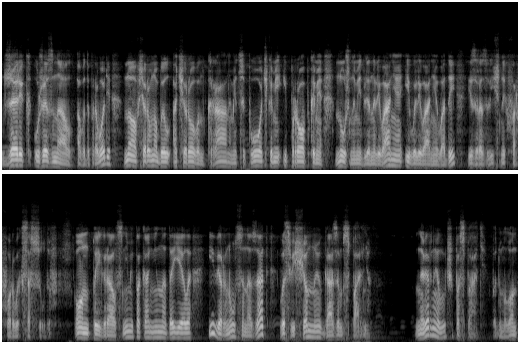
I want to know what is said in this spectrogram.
Джерик уже знал о водопроводе, но все равно был очарован кранами, цепочками и пробками, нужными для наливания и выливания воды из различных фарфоровых сосудов. Он поиграл с ними, пока не надоело, и вернулся назад в освещенную газом спальню. Наверное, лучше поспать, подумал он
